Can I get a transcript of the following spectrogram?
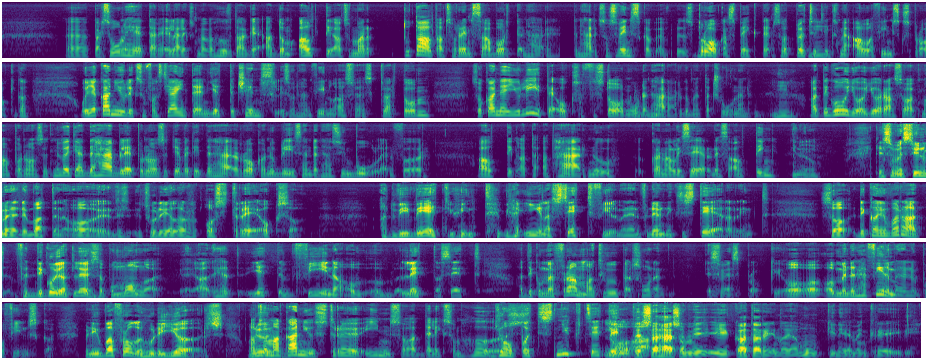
personligheter eller liksom överhuvudtaget, att de alltid, alltså man totalt alltså rensar bort den här, den här liksom svenska eh, språkaspekten så att plötsligt liksom är alla finskspråkiga. Och jag kan ju liksom, fast jag inte är en jättekänslig sån här finlandssvensk, tvärtom, så kan jag ju lite också förstå nog den här argumentationen. Att det går ju att göra så att man på något sätt, nu vet jag att det här blev på något sätt, jag vet inte, det här råkar nu bli sen den här symbolen för allting, att, att här nu kanaliserades allting. Ja. Det som är synd med den debatten, och jag tror det gäller oss tre också, att vi vet ju inte, vi har ingen har sett filmen än, för den existerar inte. Så det kan ju vara att, för det går ju att lösa på många helt jättefina och, och lätta sätt, att det kommer fram att huvudpersonen är svenskspråkig. Och, och, och, men den här filmen är nu på finska. Men det är ju bara frågan hur det görs. Och Alltså nu, man kan ju strö in så att det liksom hörs. Ja, på ett snyggt sätt. Lite så här som i, i Katarina ja Munkkiniemen kreivi.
